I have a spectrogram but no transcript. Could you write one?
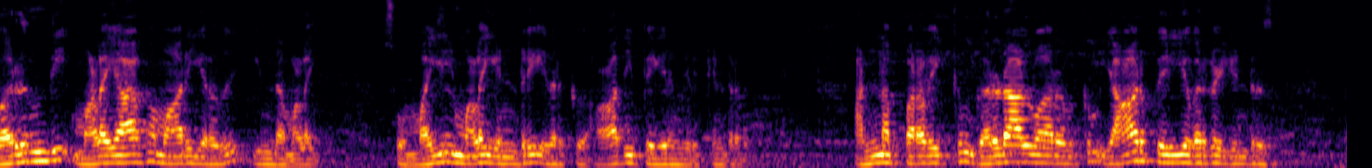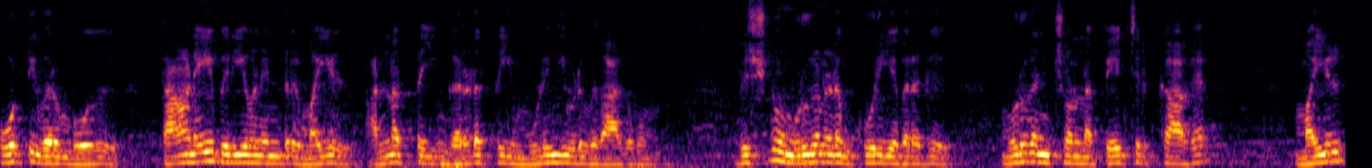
வருந்தி மலையாக மாறுகிறது இந்த மலை. ஸோ மயில் மலை என்றே இதற்கு ஆதி பெயரும் இருக்கின்றது. அன்னப்பறவைக்கும் கருடாழ்வாரவுக்கும் யார் பெரியவர்கள் என்று போட்டி வரும்போது தானே பெரியவன் என்று மயில் அன்னத்தையும் கருடத்தையும் முழுங்கி விடுவதாகவும் விஷ்ணு முருகனிடம் கூறிய பிறகு முருகன் சொன்ன பேச்சிற்காக மயில்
